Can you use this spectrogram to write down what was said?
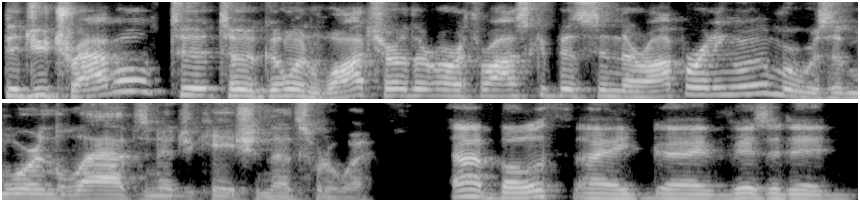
Did you travel to to go and watch other arthroscopists in their operating room, or was it more in the labs and education that sort of way? Uh, both. I, I visited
